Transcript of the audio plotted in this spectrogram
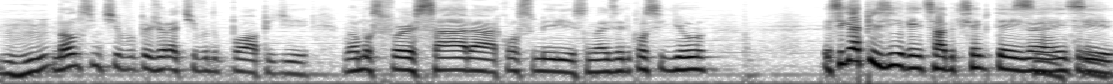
Uhum. Não no sentido pejorativo do pop, de vamos forçar a consumir isso, mas ele conseguiu. Esse gapzinho que a gente sabe que sempre tem, Sim, né? Entre sim.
